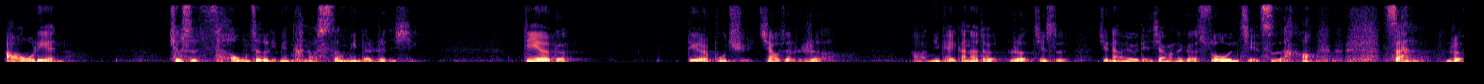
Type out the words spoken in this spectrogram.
熬练。”就是从这个里面看到生命的韧性。第二个，第二部曲叫做热，啊，你可以看到这个热，其实今天好像有点像那个《说文解字》啊，散热，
